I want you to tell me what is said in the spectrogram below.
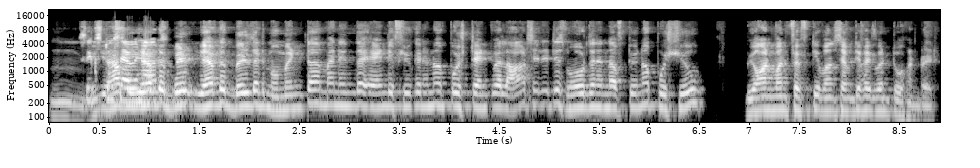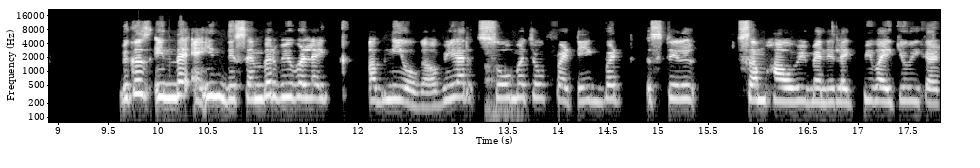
Hmm. six you to have seven you have to hours. build you have to build that momentum and in the end if you can you know push 10 12 hours it, it is more than enough to you know push you beyond 150 175 even 200 because in the in December we were like ab nahi hoga. We are so Oh. much of fatigue, but still somehow we manage like PYQ ही कर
